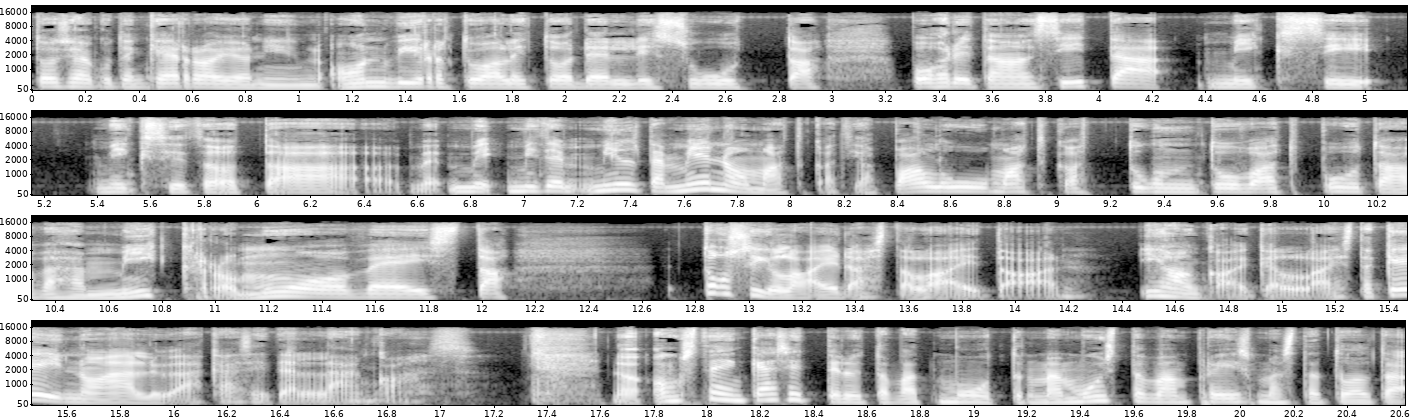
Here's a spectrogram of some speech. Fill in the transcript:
tosiaan kuten kerroin jo, niin on virtuaalitodellisuutta. Pohditaan sitä, miksi miksi tota, miten, miltä menomatkat ja paluumatkat tuntuvat. Puhutaan vähän mikromuoveista, tosi laidasta laitaan, ihan kaikenlaista. Keinoälyä käsitellään kanssa. No onko teidän käsittelytavat muuttunut? Mä muistan vaan Prismasta tuolta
